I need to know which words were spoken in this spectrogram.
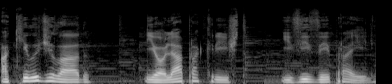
aquilo de lado e olhar para Cristo e viver para Ele.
